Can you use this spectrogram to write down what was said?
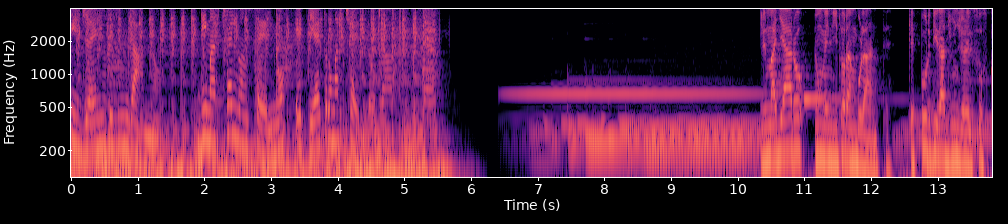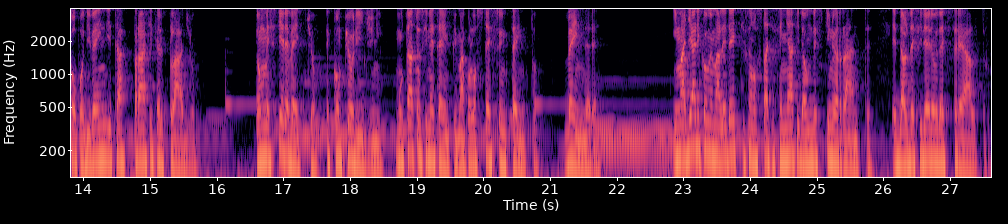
il genio dell'inganno. Di Marcello Anselmo e Pietro Marcello. Il Magliaro è un venditore ambulante che pur di raggiungere il suo scopo di vendita pratica il plagio. È un mestiere vecchio e con più origini, mutatosi nei tempi ma con lo stesso intento, vendere. I Magyari come maledetti sono stati segnati da un destino errante e dal desiderio d'essere altro.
